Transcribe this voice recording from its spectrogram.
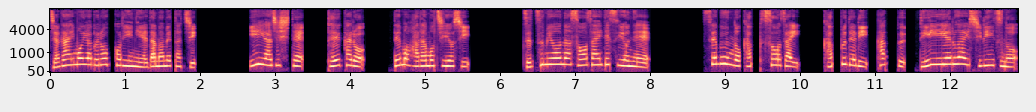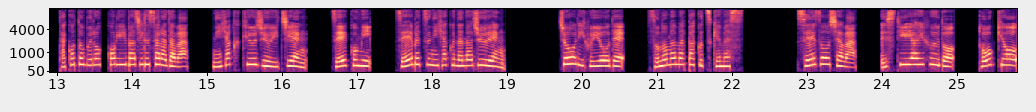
じゃがいもやブロッコリーに枝豆たち。いい味して、低カロ、でも腹持ちよし。絶妙な惣菜ですよね。セブンのカップ惣菜、カップデリ、カップ、DELI シリーズのタコとブロッコリーバジルサラダは、291円、税込み、税別270円。調理不要で、そのままパクつけます。製造者は、STI フード、東京、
